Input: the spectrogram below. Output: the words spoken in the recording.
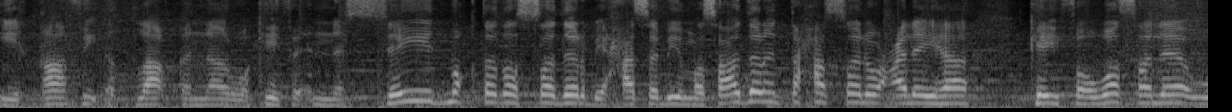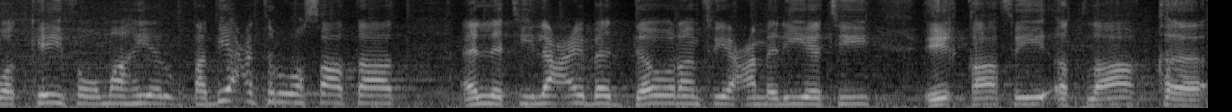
إيقاف إطلاق النار وكيف أن السيد مقتدى الصدر بحسب مصادر تحصلوا عليها كيف وصل وكيف وما هي طبيعة الوساطات التي لعبت دورا في عملية إيقاف إطلاق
